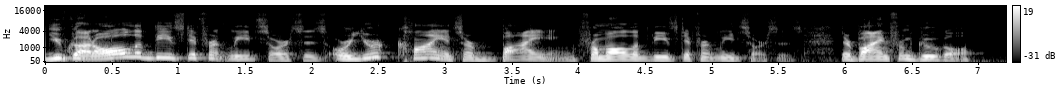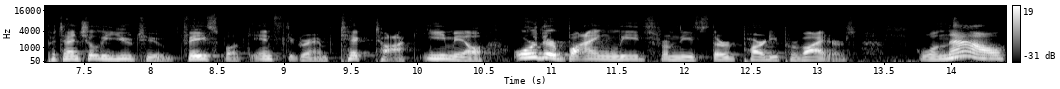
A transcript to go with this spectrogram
You've got all of these different lead sources, or your clients are buying from all of these different lead sources. They're buying from Google, potentially YouTube, Facebook, Instagram, TikTok, email, or they're buying leads from these third party providers. Well, now,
